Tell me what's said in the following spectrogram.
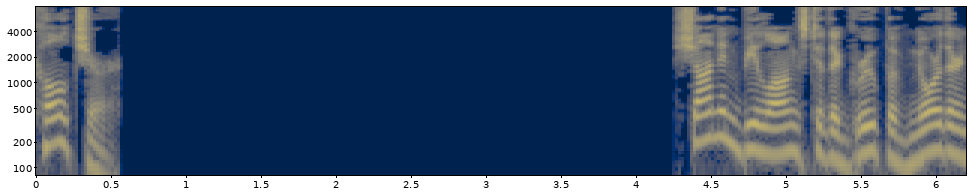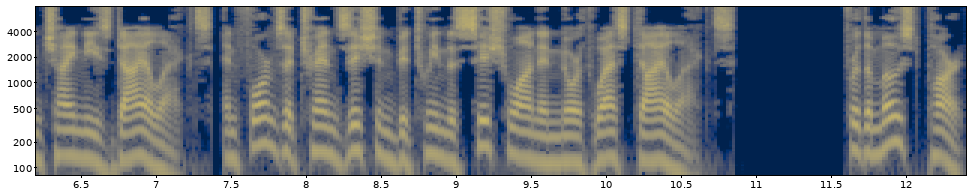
Culture Shannan belongs to the group of Northern Chinese dialects, and forms a transition between the Sichuan and Northwest dialects. For the most part,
